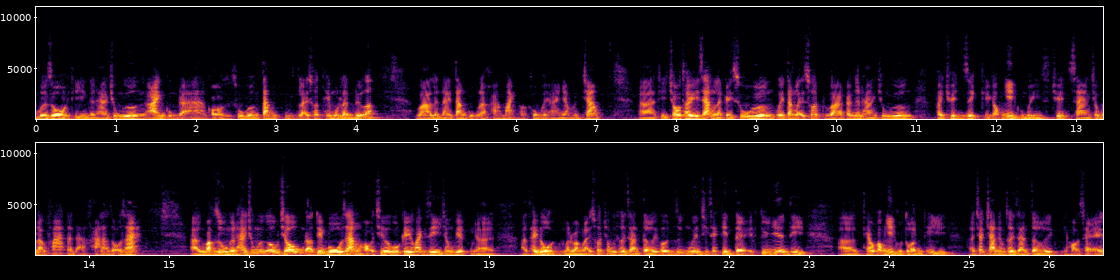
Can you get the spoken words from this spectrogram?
vừa rồi thì ngân hàng trung ương Anh cũng đã có xu hướng tăng lãi suất thêm một lần nữa. Và lần này tăng cũng là khá mạnh khoảng 0,25% à, thì cho thấy rằng là cái xu hướng về tăng lãi suất và các ngân hàng trung ương phải chuyển dịch cái góc nhìn của mình chuyển sang chống lạm phát là đã khá là rõ ràng. À, mặc dù ngân hàng trung ương Âu Châu cũng đã tuyên bố rằng họ chưa có kế hoạch gì trong việc à, à thay đổi mặt bằng lãi suất trong thời gian tới và giữ nguyên chính sách tiền tệ. Tuy nhiên thì à, theo góc nhìn của Tuấn thì à, chắc chắn trong thời gian tới họ sẽ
